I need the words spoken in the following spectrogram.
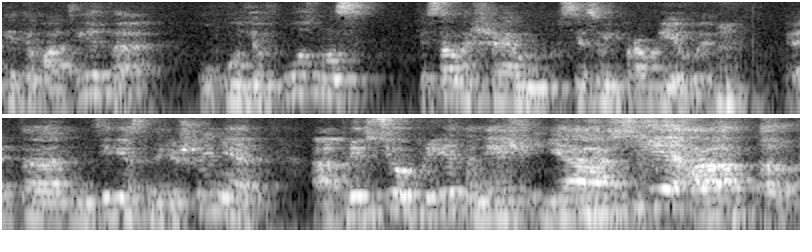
этого ответа. Уходим в космос, и сам решаем все свои проблемы. Это интересное решение. А при всем при этом я... я... Не все, а, а-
